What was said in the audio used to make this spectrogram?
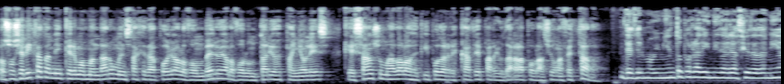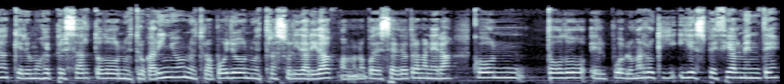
Los socialistas también queremos mandar un mensaje de apoyo a los bomberos y a los voluntarios españoles que se han sumado a los equipos de rescate para ayudar a la población afectada. Desde el Movimiento por la Dignidad y la Ciudadanía queremos expresar todo nuestro cariño, nuestro apoyo, nuestra solidaridad, como no puede ser de otra manera, con todo el pueblo marroquí y especialmente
